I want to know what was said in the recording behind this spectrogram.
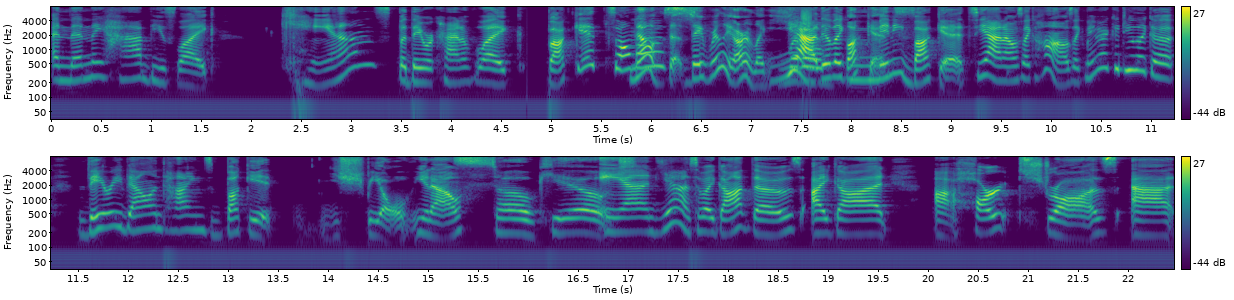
And then they had these like cans, but they were kind of like buckets no, almost. th- they really are like yeah, they're like buckets. mini buckets. Yeah, and I was like, huh. I was like, maybe I could do like a very Valentine's bucket spiel, you know? So cute. And yeah, so I got those. I got uh, heart straws at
